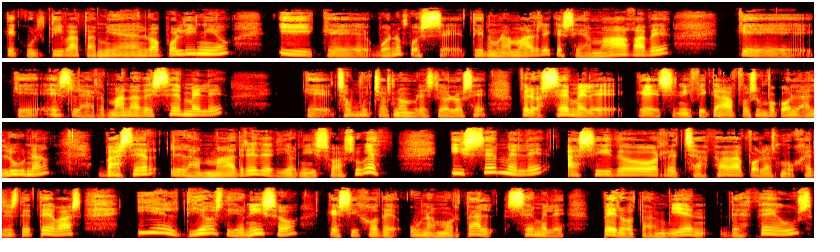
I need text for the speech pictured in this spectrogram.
que cultiva también lo apolíneo y que, bueno, pues eh, tiene una madre que se llama Ágave, que, que es la hermana de Semele, que son muchos nombres, yo lo sé, pero Semele, que significa pues un poco la luna, va a ser la madre de Dioniso a su vez. Y Semele ha sido rechazada por las mujeres de Tebas y el dios Dioniso, que es hijo de una mortal, Semele, pero también de Zeus,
